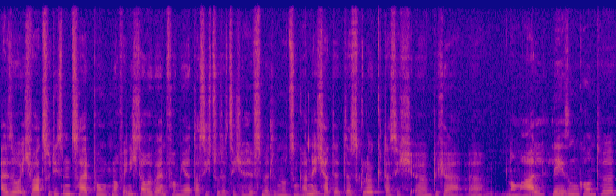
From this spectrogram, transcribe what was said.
Also ich war zu diesem Zeitpunkt noch wenig darüber informiert, dass ich zusätzliche Hilfsmittel nutzen kann. Ich hatte das Glück, dass ich äh, Bücher äh, normal lesen konnte.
